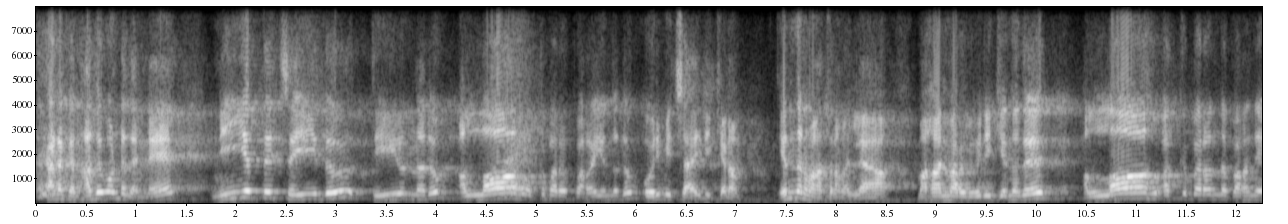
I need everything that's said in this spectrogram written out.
കടക്കുന്നത്. അതുകൊണ്ട് തന്നെ നീയത്ത് ചെയ്തു തീരുന്നതും അള്ളാഹു അക്ബർ പറയുന്നതും ഒരുമിച്ചായിരിക്കണം. എന്ന് മാത്രമല്ല മഹാന്മാർ വിവരിക്കുന്നത് അള്ളാഹു അക്ബർ എന്ന് പറഞ്ഞ്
